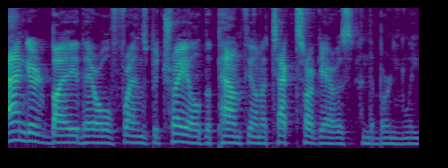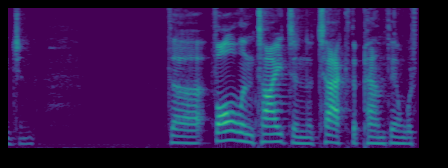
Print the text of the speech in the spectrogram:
Angered by their old friend's betrayal, the Pantheon attacked Sargeras and the Burning Legion. The fallen Titan attacked the Pantheon with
